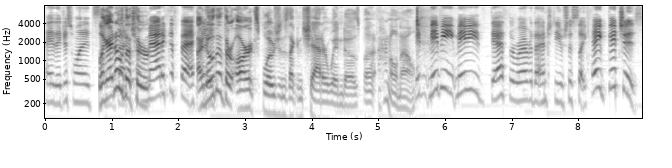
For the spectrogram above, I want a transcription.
Hey, they just wanted Like, I know that they're- dramatic effect. I know that there are explosions that can shatter windows, but I don't know. Maybe, maybe maybe death or whatever the entity was just like, hey bitches,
